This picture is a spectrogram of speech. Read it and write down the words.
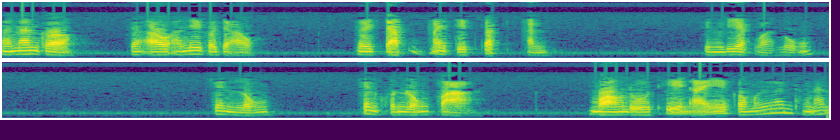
อันนั้นก็จะเอา อันนี้ก็จะเอา เลยจับไม่ติดสักอัน จึงเรียกว่าหลง เช่นหลง เช่นคนหลงป่า มองดูที่ไหนก็เหมือนทั้งนั้น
